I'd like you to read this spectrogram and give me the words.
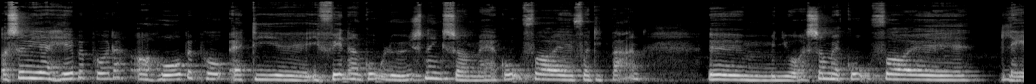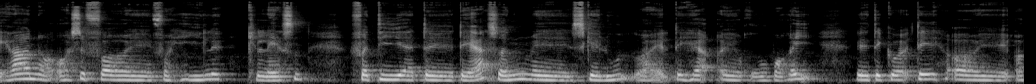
Og så vil jeg hæppe på dig og håbe på, at de, øh, I finder en god løsning, som er god for, øh, for dit barn, øh, men jo også som er god for øh, læreren og også for, øh, for hele klassen. Fordi at øh, det er sådan med skæld ud og alt det her øh, råberi, øh, det, gør, det og, øh, og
